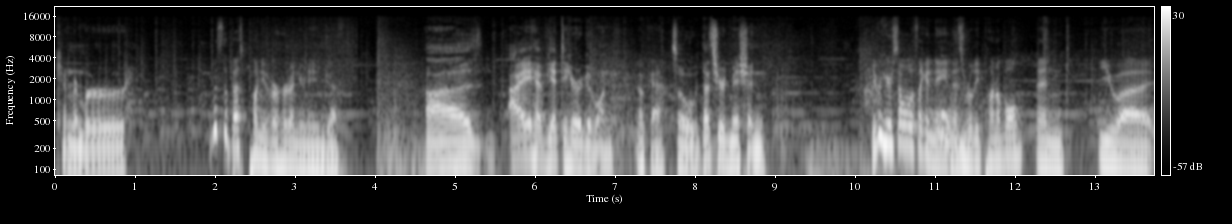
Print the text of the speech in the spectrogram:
Can't remember. What's the best pun you've ever heard on your name, Jeff? Uh, I have yet to hear a good one. Okay. So that's your admission. You ever hear someone with like a name that's really punnable and you uh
